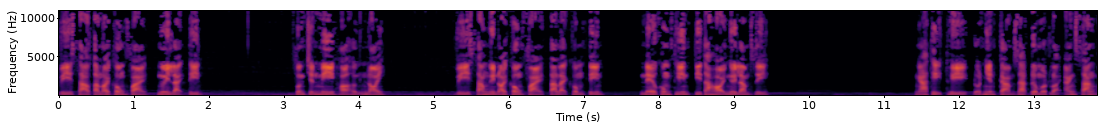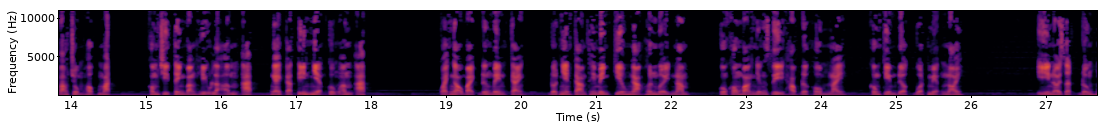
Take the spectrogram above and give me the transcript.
Vì sao ta nói không phải, ngươi lại tin? Phương Chấn Mi hờ hững nói. Vì sao ngươi nói không phải, ta lại không tin? Nếu không tin thì ta hỏi ngươi làm gì? Ngã Thị Thủy đột nhiên cảm giác được một loại ánh sáng bao trùm hốc mắt. Không chỉ tình bằng hữu là ấm áp, ngay cả tín nhiệm cũng ấm áp. Quách Ngạo Bạch đứng bên cạnh, đột nhiên cảm thấy mình kiêu ngạo hơn 10 năm, cũng không bằng những gì học được hôm nay, không kìm được buột miệng nói. Y nói rất đúng.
